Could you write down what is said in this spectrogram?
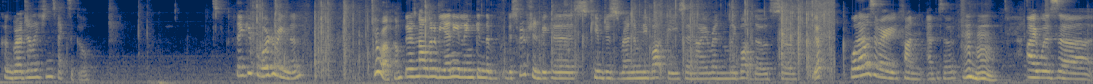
Congratulations, Mexico. Thank you for ordering them. You're welcome. There's not going to be any link in the description because Kim just randomly bought these and I randomly bought those. So, Yep. well, that was a very fun episode. Mm-hmm. I was uh,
